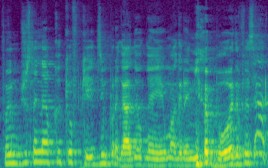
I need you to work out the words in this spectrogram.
foi justamente na época que eu fiquei desempregado, eu ganhei uma graninha boa, e eu falei assim, ah,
